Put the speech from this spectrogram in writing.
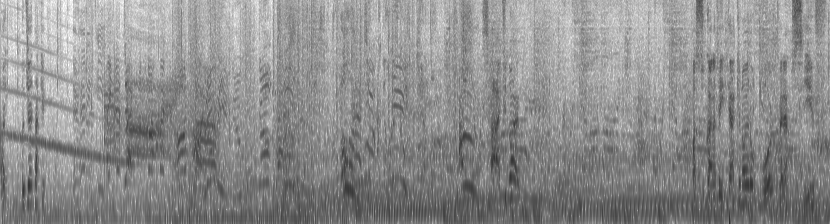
Ai, o dinheiro tá aqui. Whatever Sai, filho do ar. Nossa, o cara veio até aqui no aeroporto, velho. É possível.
